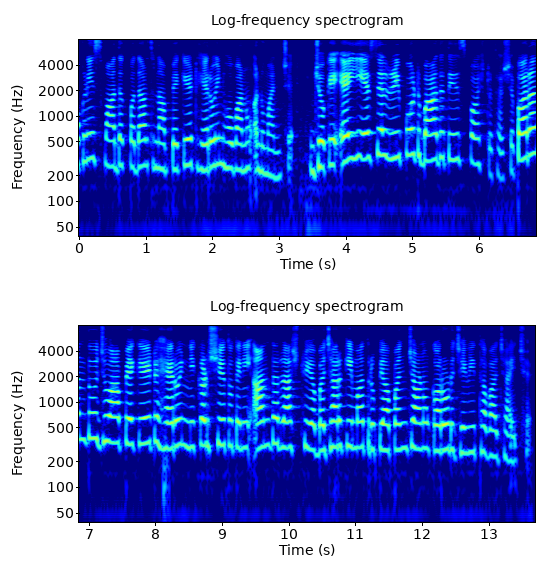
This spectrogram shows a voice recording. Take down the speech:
ઓગણીસ માદક પદાર્થના પેકેટ હેરોઇન હોવાનું અનુમાન છે. જો કે એઈએસએલ રિપોર્ટ બાદ તે સ્પષ્ટ થશે. પરંતુ જો આ પેકેટ હેરોઇન નીકળશે તો તેની આંતરરાષ્ટ્રીય બજાર કિંમત રૂપિયા પંચાણું કરોડ જેવી થવા જાય છે.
